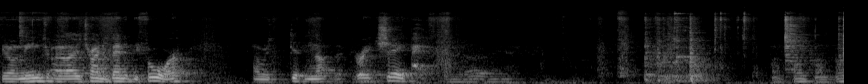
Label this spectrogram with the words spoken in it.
you know what I mean? I was trying to bend it before. I was getting not the right shape. Bum, bum, bum, bum.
